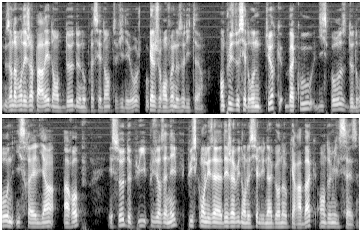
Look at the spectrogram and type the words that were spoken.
Nous en avons déjà parlé dans deux de nos précédentes vidéos, auxquelles je renvoie nos auditeurs. En plus de ces drones turcs, Bakou dispose de drones israéliens Arop, et ce depuis plusieurs années, puisqu'on les a déjà vus dans le ciel du Nagorno-Karabakh en 2016.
